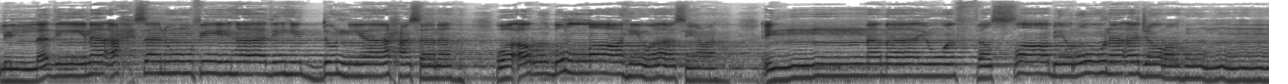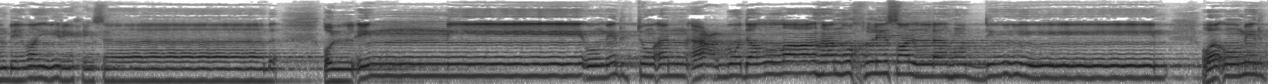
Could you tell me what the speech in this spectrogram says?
للذين احسنوا في هذه الدنيا حسنه وارض الله واسعه انما يوفى الصابرون اجرهم بغير حساب قل اني امرت ان اعبد الله مخلصا له الدين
